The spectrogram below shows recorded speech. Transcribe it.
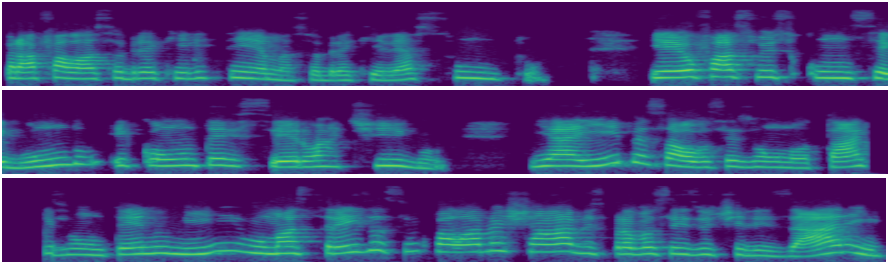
para falar sobre aquele tema, sobre aquele assunto. E aí eu faço isso com um segundo e com um terceiro artigo. E aí, pessoal, vocês vão notar vão ter, no mínimo, umas três ou cinco palavras-chave para vocês utilizarem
